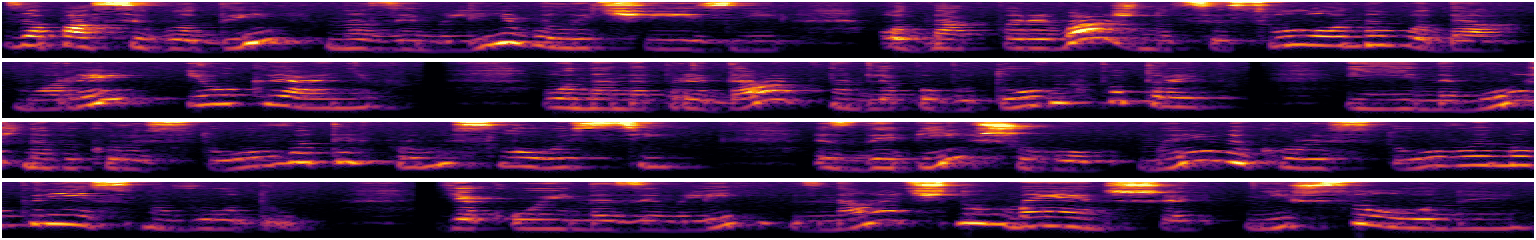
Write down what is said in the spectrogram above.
Запаси води на землі величезні, однак переважно це солона вода морей і океанів. Вона непридатна для побутових потреб, її не можна використовувати в промисловості. Здебільшого ми використовуємо прісну воду якої на землі значно менше, ніж солоної.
